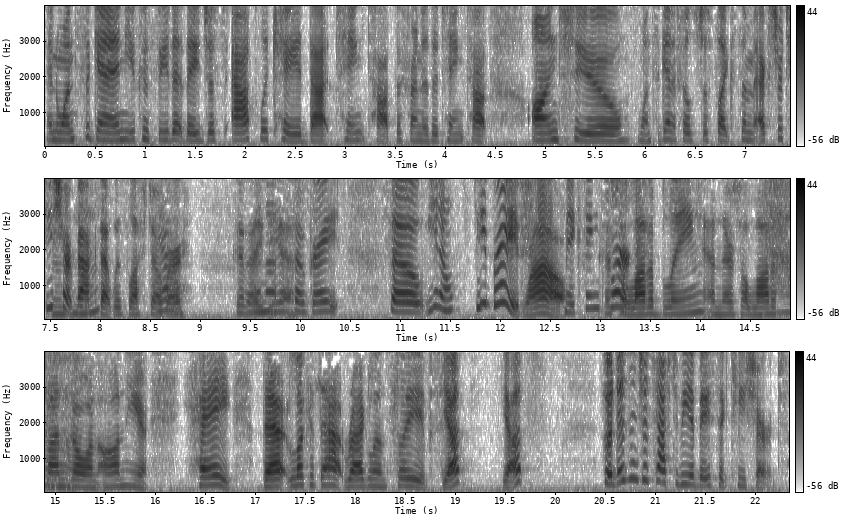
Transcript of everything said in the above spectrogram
And once again, you can see that they just appliqued that tank top, the front of the tank top, onto, once again, it feels just like some extra t shirt back that was left over. Yeah. Good And idea. that's so great. So, you know, be brave. Wow. Make things there's work. a lot of bling and there's a lot of fun going on here. Hey, that look at that raglan sleeves. Yep, yep. So it doesn't just have to be a basic t shirt.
